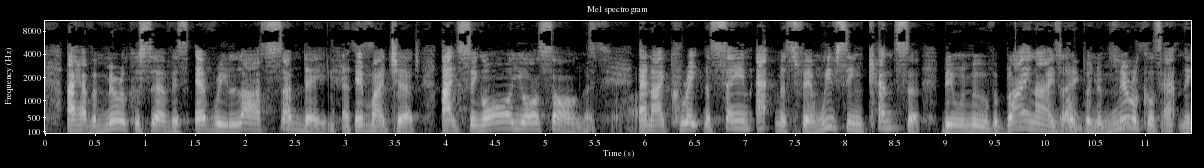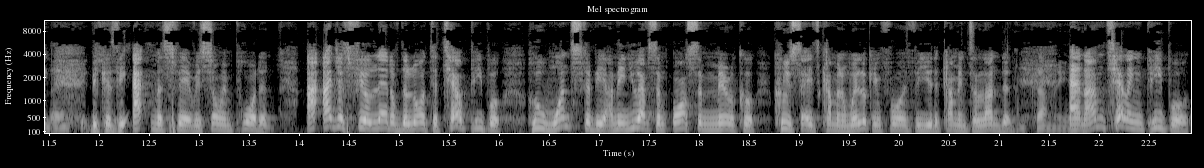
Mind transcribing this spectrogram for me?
I have a miracle service every last Sunday in my church. I sing all your songs and I create the same atmosphere. And we've seen cancer being removed, the blind eyes Thank open, the miracles happening Thank because the atmosphere is so important. I, I just feel led of the Lord to tell people who wants to be. I mean, you have some awesome miracle crusades coming. We're looking forward for you to come into London. I'm coming, yeah. And I'm telling people,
